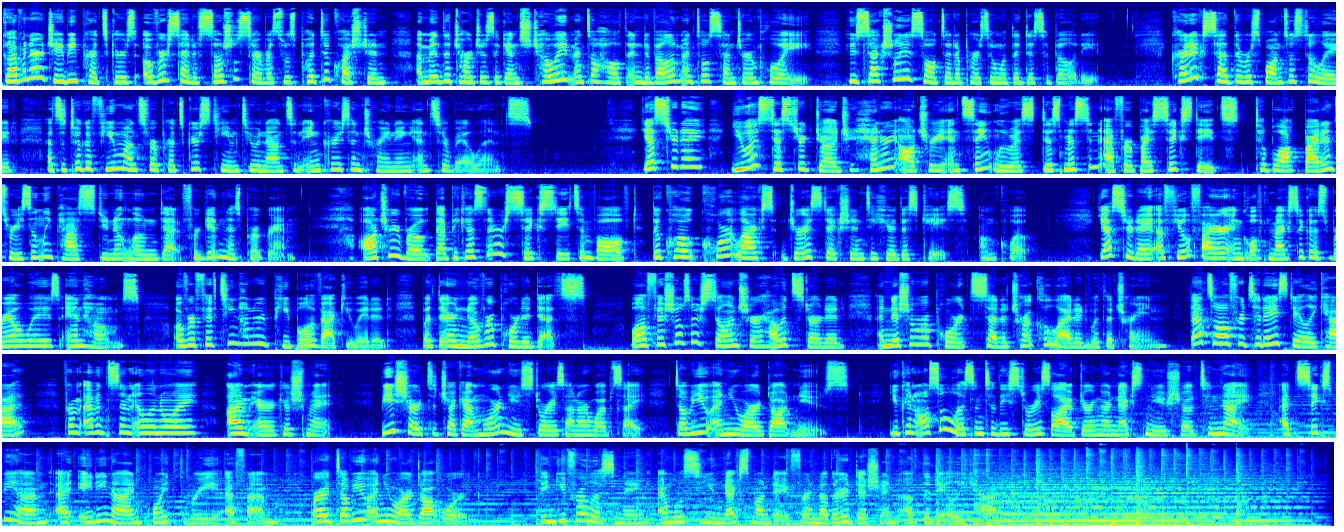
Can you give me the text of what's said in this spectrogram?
Governor J.B. Pritzker's oversight of social service was put to question amid the charges against Choate Mental Health and Developmental Center employee who sexually assaulted a person with a disability. Critics said the response was delayed as it took a few months for Pritzker's team to announce an increase in training and surveillance. Yesterday, U.S. District Judge Henry Autrey in St. Louis dismissed an effort by six states to block Biden's recently passed student loan debt forgiveness program. Autry wrote that because there are six states involved, the quote, court lacks jurisdiction to hear this case, unquote. Yesterday, a fuel fire engulfed Mexico's railways and homes. Over 1,500 people evacuated, but there are no reported deaths. While officials are still unsure how it started, initial reports said a truck collided with a train. That's all for today's Daily Cat. From Evanston, Illinois, I'm Erica Schmidt. Be sure to check out more news stories on our website, WNUR.news. You can also listen to these stories live during our next news show tonight at 6 p.m. at 89.3 FM or at WNUR.org. Thank you for listening, and we'll see you next Monday for another edition of the Daily Cat.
